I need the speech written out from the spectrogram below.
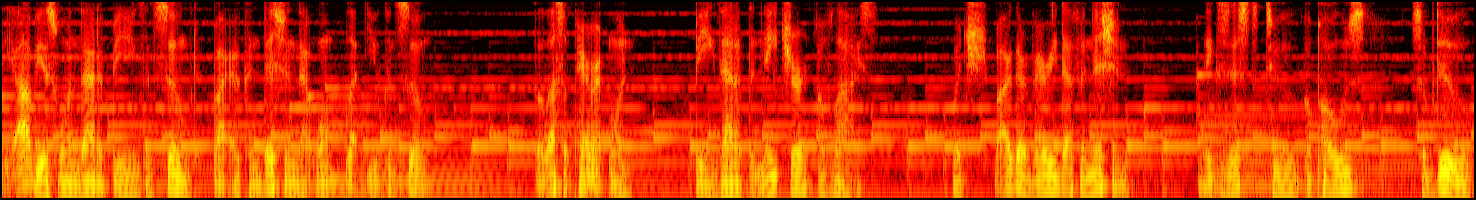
The obvious one, that of being consumed by a condition that won't let you consume. The less apparent one being that of the nature of lies, which, by their very definition, exist to oppose, subdue,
